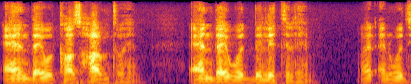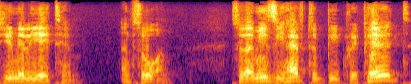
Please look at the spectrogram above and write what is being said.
and they would cause harm to him, and they would belittle him, right, and would humiliate him, and so on. So that means you have to be prepared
